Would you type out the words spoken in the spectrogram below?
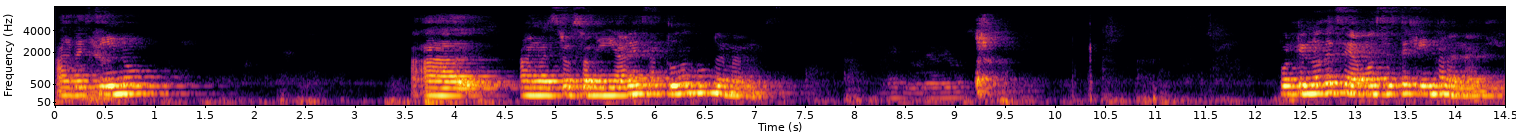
al vecino, a, a nuestros familiares, a todo el mundo, hermanos. Porque no deseamos este fin para nadie,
